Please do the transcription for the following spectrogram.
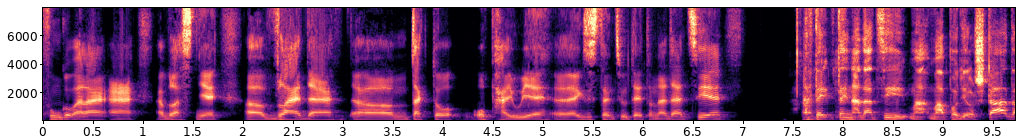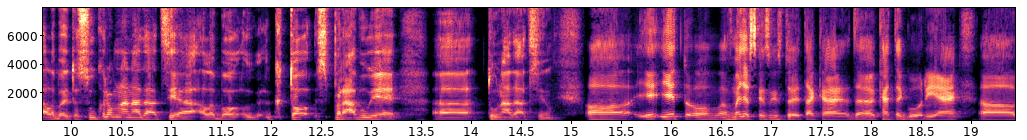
fungovala a, a vlastne vláda takto obhajuje existenciu tejto nadácie gradácie. A v tej, v tej nadácii má, má podiel štát, alebo je to súkromná nadácia, alebo kto spravuje uh, tú nadáciu? Uh, je, je to, v Maďarsku existuje taká kategória uh,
